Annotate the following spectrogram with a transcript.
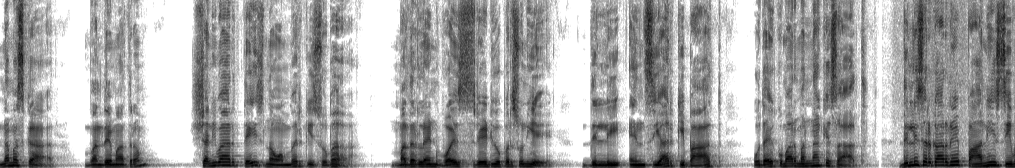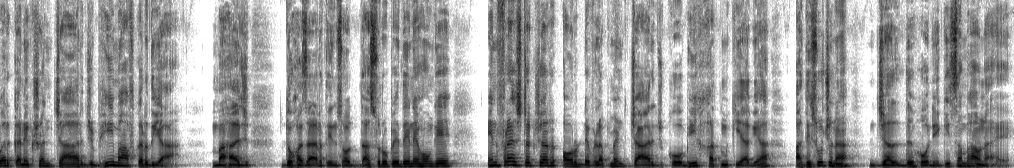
नमस्कार, वंदे मातरम। शनिवार 23 नवंबर की सुबह मदरलैंड वॉइस रेडियो पर सुनिए दिल्ली एनसीआर की बात उदय कुमार मन्ना के साथ। दिल्ली सरकार ने पानी सीवर कनेक्शन चार्ज भी माफ़ कर दिया। महज 2310 रुपए देने होंगे। इंफ्रास्ट्रक्चर और डेवलपमेंट चार्ज को भी खत्म किया गया। अधिसूचना जल्द होने की संभावना है।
